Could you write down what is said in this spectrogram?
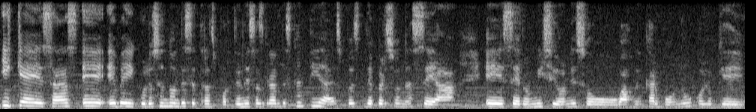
y que esos eh, eh, vehículos en donde se transporten esas grandes cantidades pues, de personas sea eh, cero emisiones o bajo en carbono o lo que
